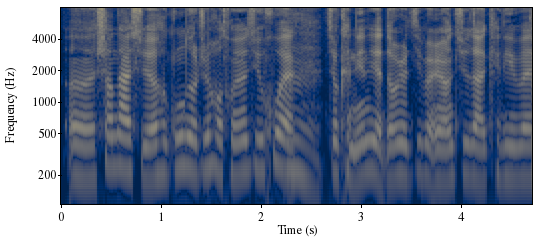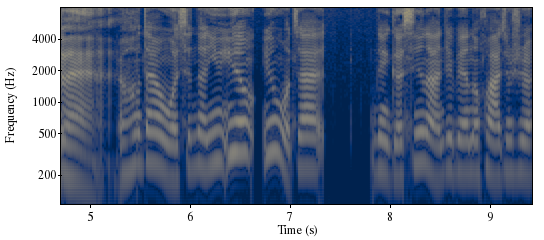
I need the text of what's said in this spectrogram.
嗯、呃，上大学和工作之后同学聚会，嗯、就肯定也都是基本上聚在 KTV。对。然后，但是我现在因为因为因为我在那个新西兰这边的话，就是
